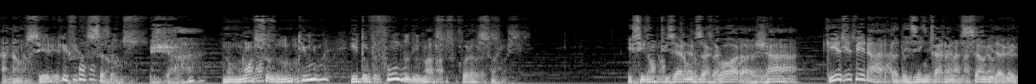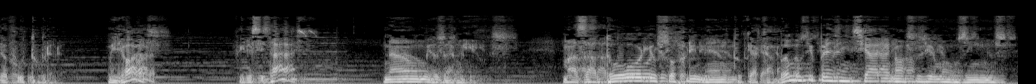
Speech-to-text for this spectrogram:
a não ser que façamos já no nosso íntimo e do fundo de nossos corações. E se não fizermos agora, já, que esperar da desencarnação e da vida futura? Melhoras? Felicidades? Não, meus amigos mas a dor e o sofrimento que acabamos de presenciar em nossos irmãozinhos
